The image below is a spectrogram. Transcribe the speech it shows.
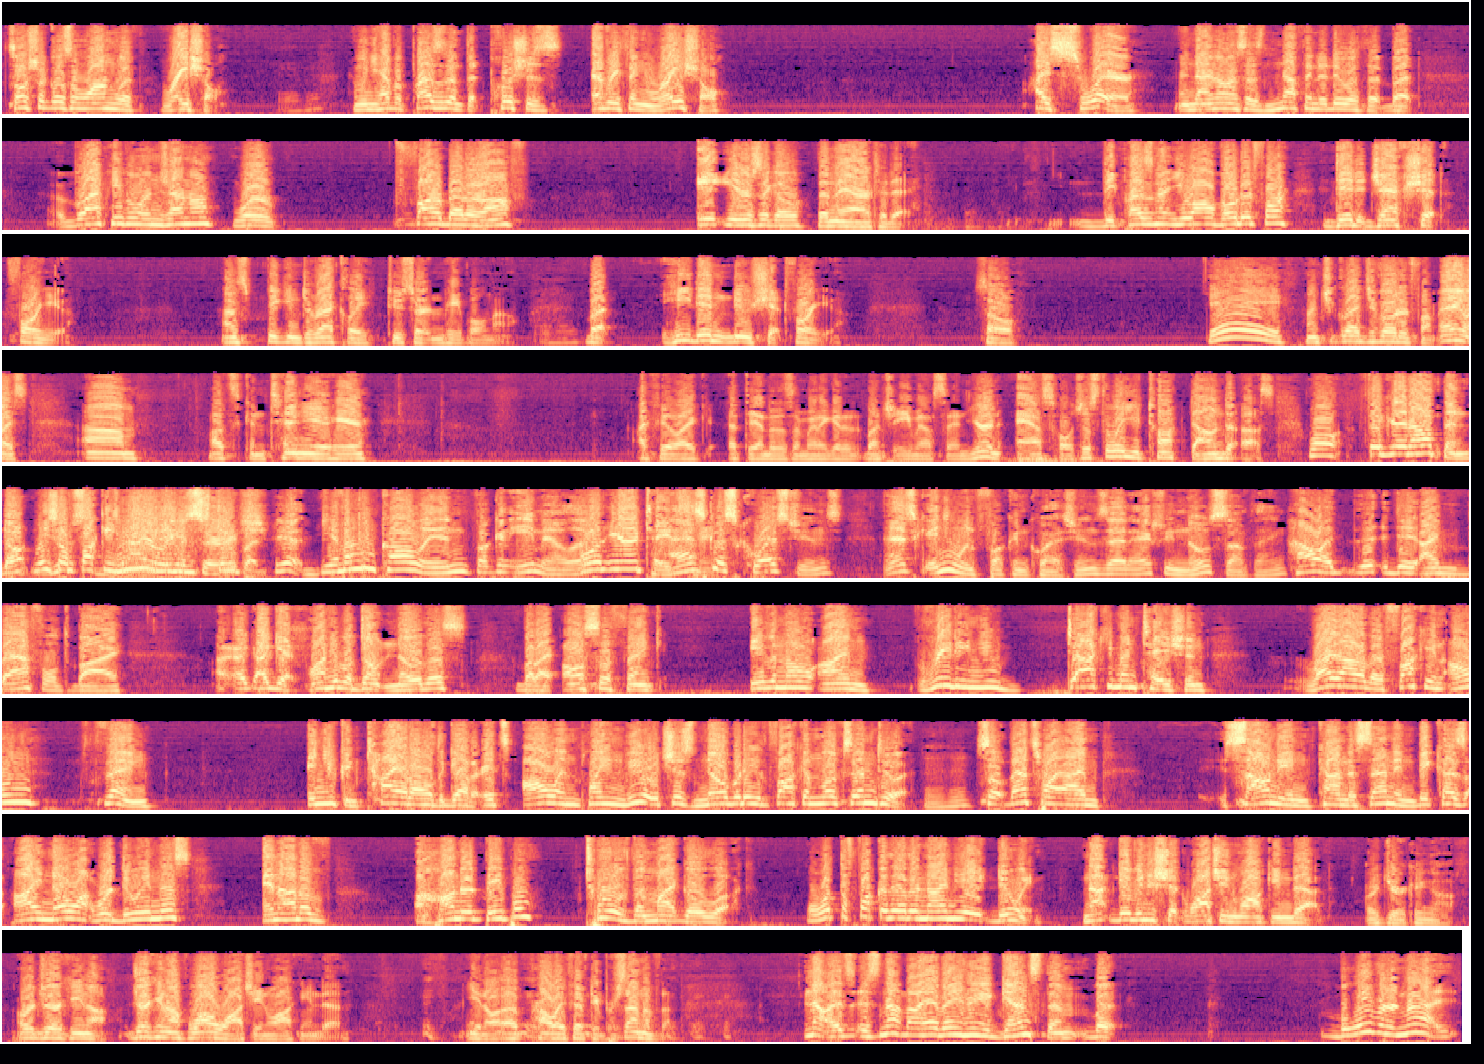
Social goes along with racial. Mm-hmm. And when you have a president that pushes everything racial, I swear, and I know this has nothing to do with it, but black people in general were far better off eight years ago than they are today. The president you all voted for did jack shit for you. I'm speaking directly to certain people now. But he didn't do shit for you. So, yay! Aren't you glad you voted for him? Anyways, um, let's continue here. I feel like at the end of this, I'm going to get a bunch of emails saying you're an asshole, just the way you talk down to us. Well, figure it out then. Don't be so fucking do your research. stupid. Yeah, you know. fucking call in, fucking email us. Well, it irritates me. ask me. us questions. Ask anyone fucking questions that actually knows something. how I, I'm baffled by. I, I, I get a lot of people don't know this, but I also think, even though I'm reading you documentation right out of their fucking own thing, and you can tie it all together. It's all in plain view. It's just nobody fucking looks into it. So that's why I'm sounding condescending because I know we're doing this, and out of a hundred people, two of them might go look. Well, what the fuck are the other 98 doing? Not giving a shit watching Walking Dead. Or jerking off. Or jerking off. Jerking off while watching Walking Dead. You know, uh, probably fifty percent of them. No, it's it's not that I have anything against them, but believe it or not,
